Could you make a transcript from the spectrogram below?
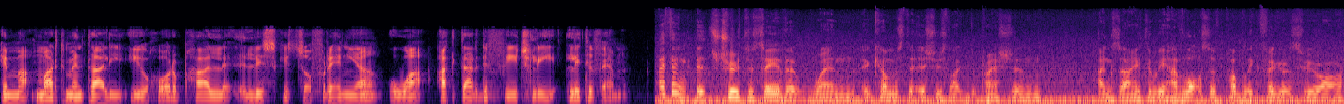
imma mart mentali ieħor bħal l-iskizofrenja huwa aktar diffiċli li tifhem. I think it's true to say that when it comes to issues like depression, anxiety, we have lots of public figures who are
